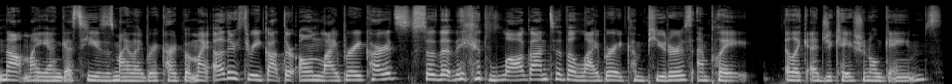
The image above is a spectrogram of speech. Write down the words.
not my youngest, he uses my library card, but my other three got their own library cards so that they could log onto the library computers and play like educational games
